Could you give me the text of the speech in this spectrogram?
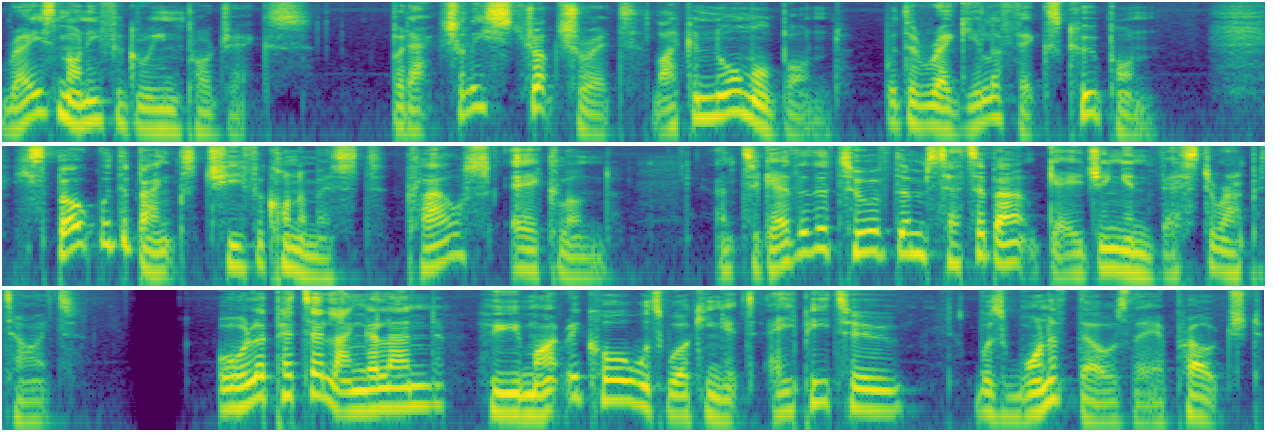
Raise money for green projects, but actually structure it like a normal bond with a regular fixed coupon. He spoke with the bank's chief economist, Klas Eklund, and together the two of them set about gauging investor appetite. Ole Petter Langeland, who you might recall was working at AP2, was one of those they approached.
